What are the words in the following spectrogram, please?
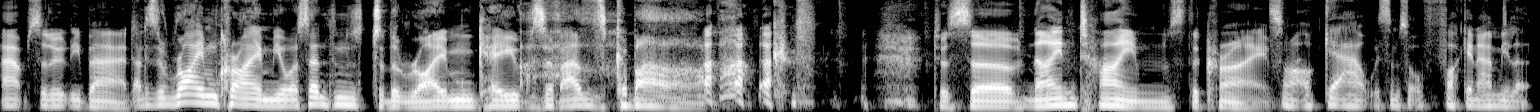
Absolutely bad. That is a rhyme crime. You are sentenced to the rhyme caves of Azkaban. to serve nine times the crime. So I'll get out with some sort of fucking amulet.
